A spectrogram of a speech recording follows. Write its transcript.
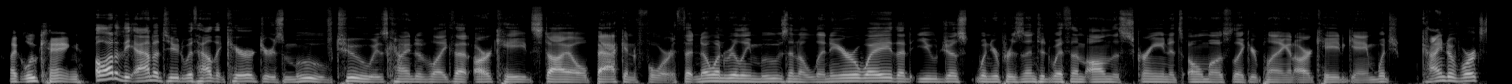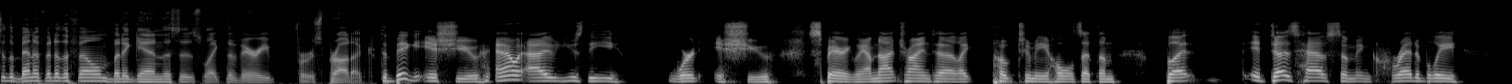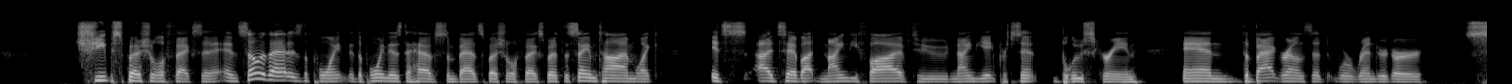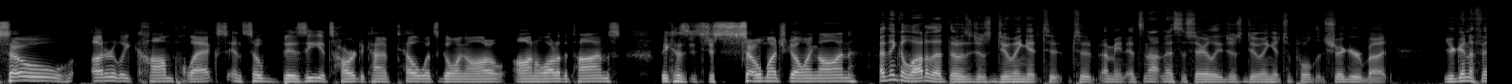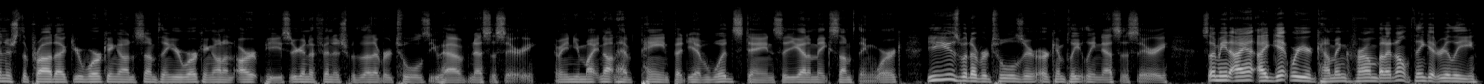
like Liu Kang. a lot of the attitude with how the characters move too is kind of like that arcade style back and forth that no one really moves in a linear way that you just when you're presented with them on the screen it's almost like you're playing an arcade game which kind of works to the benefit of the film but again this is like the very first product The big issue, and I, I use the word issue sparingly. I'm not trying to like poke too many holes at them, but it does have some incredibly cheap special effects in it. And some of that is the point. The point is to have some bad special effects, but at the same time, like it's I'd say about 95 to 98% blue screen and the backgrounds that were rendered are so utterly complex and so busy it's hard to kind of tell what's going on on a lot of the times because it's just so much going on I think a lot of that though is just doing it to to I mean it's not necessarily just doing it to pull the trigger but you're going to finish the product you're working on something you're working on an art piece you're going to finish with whatever tools you have necessary. I mean you might not have paint but you have wood stain so you got to make something work. You use whatever tools are, are completely necessary. So I mean I I get where you're coming from but I don't think it really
